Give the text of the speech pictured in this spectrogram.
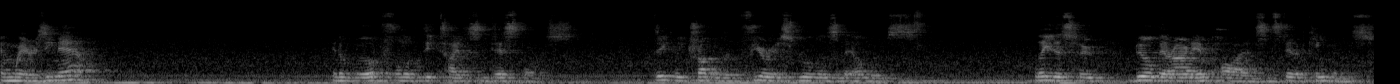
And where is he now? In a world full of dictators and despots, deeply troubled and furious rulers and elders, leaders who build their own empires instead of kingdoms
